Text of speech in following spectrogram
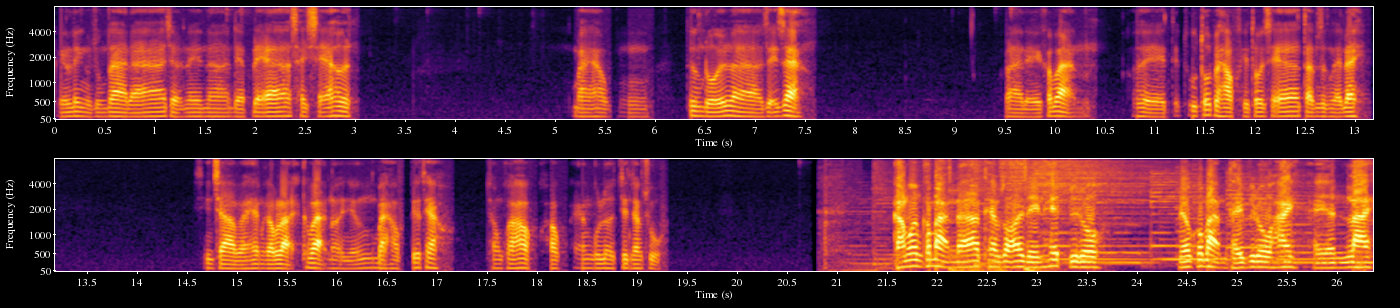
cái link của chúng ta đã trở nên à, đẹp đẽ, sạch sẽ hơn. Bài học tương đối là dễ dàng. Và để các bạn có thể tiếp thu tốt bài học thì tôi sẽ tạm dừng tại đây. Xin chào và hẹn gặp lại các bạn ở những bài học tiếp theo trong khóa học học Angular trên trang chủ. Cảm ơn các bạn đã theo dõi đến hết video. Nếu các bạn thấy video hay, hãy ấn like.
